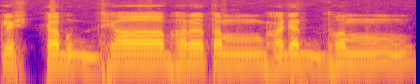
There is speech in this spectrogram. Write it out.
क्लिष्टबुद्ध्या भरतम् भजध्वम्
